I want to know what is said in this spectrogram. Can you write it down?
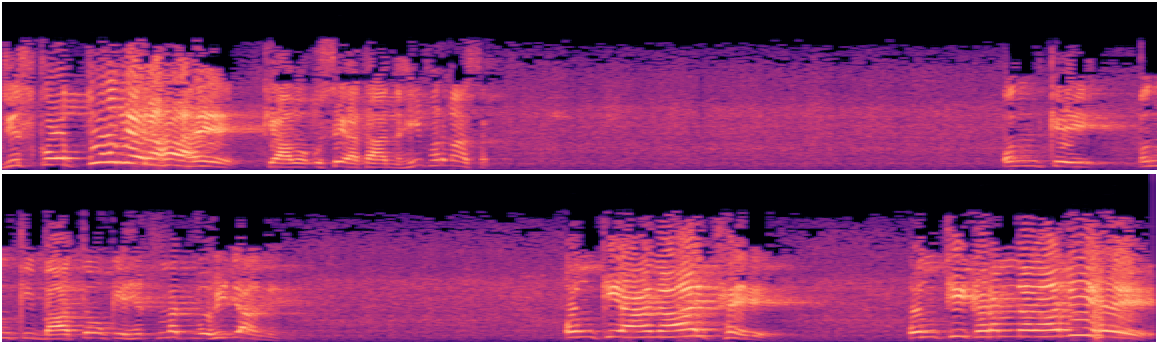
جس کو تو دے رہا ہے، کیا وہ اسے عطا نہیں فرما سکتے ان کے ان کی باتوں کی حکمت وہی جانے۔ ان کی عنایت ہے۔ ان کی کرم نوازی ہے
